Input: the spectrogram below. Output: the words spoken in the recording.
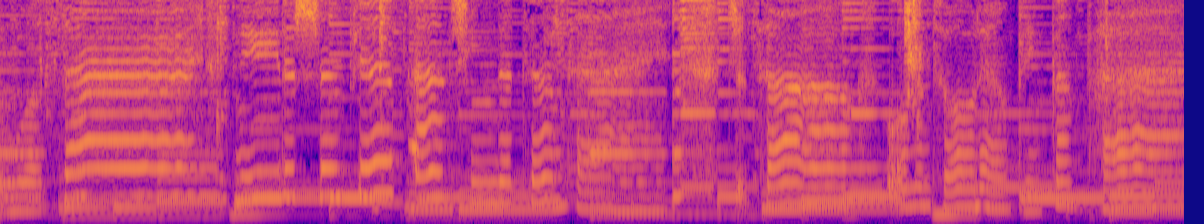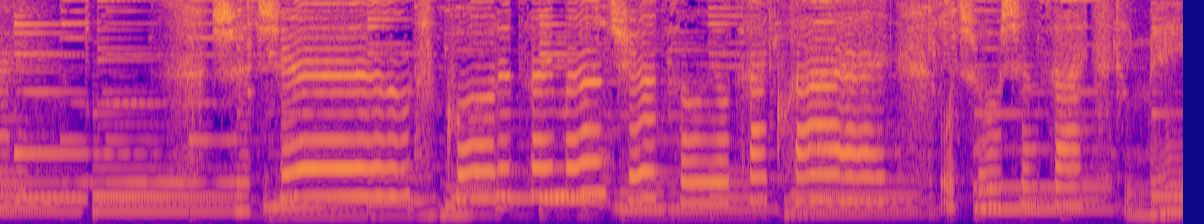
我在你的身边。安静的等待，直到我们都两鬓斑白。时间过得太慢，却总有太快。我出现在你每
